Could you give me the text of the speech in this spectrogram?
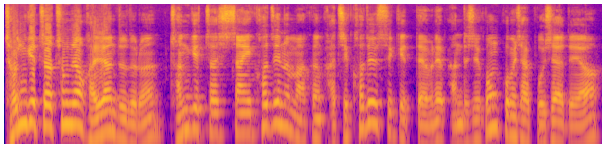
전기차 충전 관련주들은 전기차 시장이 커지는 만큼 같이 커질 수 있기 때문에 반드시 꼼꼼히 잘 보셔야 돼요.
